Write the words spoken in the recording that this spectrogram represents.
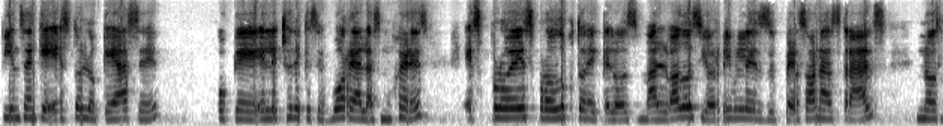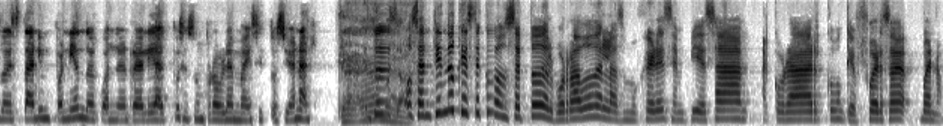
piensan que esto lo que hace o que el hecho de que se borre a las mujeres es, pro, es producto de que los malvados y horribles personas trans nos lo están imponiendo cuando en realidad pues es un problema institucional. Entonces, o sea, entiendo que este concepto del borrado de las mujeres empieza a cobrar como que fuerza, bueno,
